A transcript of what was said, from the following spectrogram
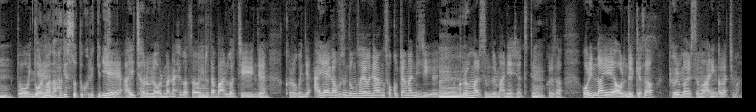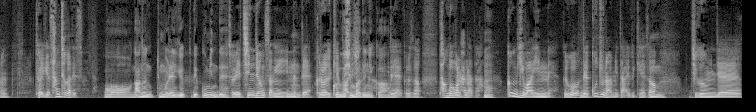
음. 또 이제 또 얼마나 하겠어 또 그랬겠지. 예, 아이 처럼 얼마나 해가서 음. 이러다 말겠지 이제 음. 그러고 이제 아이 애가 무슨 동사야 그냥 소꿉장난이지 음. 그런 말씀들 많이 하셨대요. 음. 그래서 어린 나이에 어른들께서 별 말씀은 아닌 것 같지만은 저에게 상처가 됐습니다. 어, 나는 정말 네. 이게 내 꿈인데. 저의 진정성이 있는데 음. 그렇게 의심받으니까. 네, 그래서 방법은 하나다. 네. 끈기와 인내 그리고 내 꾸준함이다 이렇게 해서 음. 지금 이제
